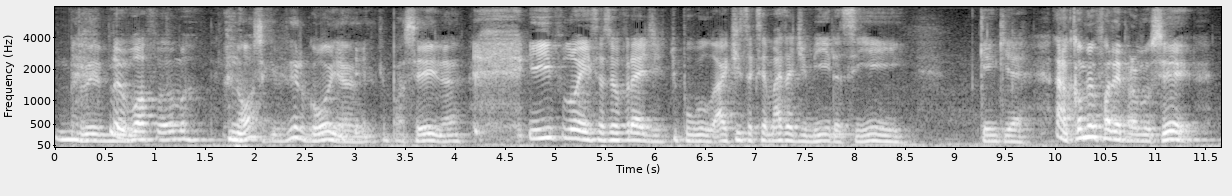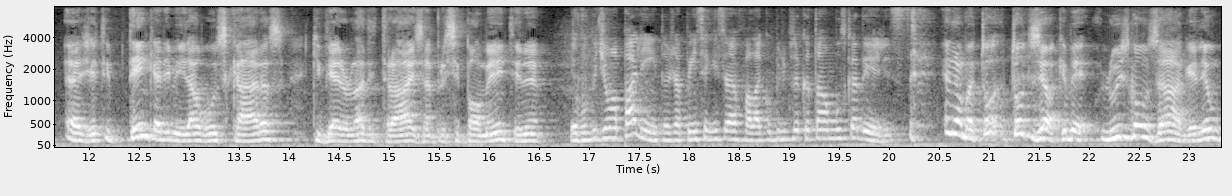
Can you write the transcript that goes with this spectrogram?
É, Levou a fama. Nossa, que vergonha que eu passei, né? E influência, seu Fred? Tipo, artista que você mais admira, assim. Quem que é? Ah, como eu falei para você, a gente tem que admirar alguns caras que vieram lá de trás, né, principalmente, né? Eu vou pedir uma palhinha, então já pensa quem você vai falar que eu pedi pra você cantar uma música deles. É, não, mas to, todos, ó, quer ver, Luiz Gonzaga, ele, é um,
